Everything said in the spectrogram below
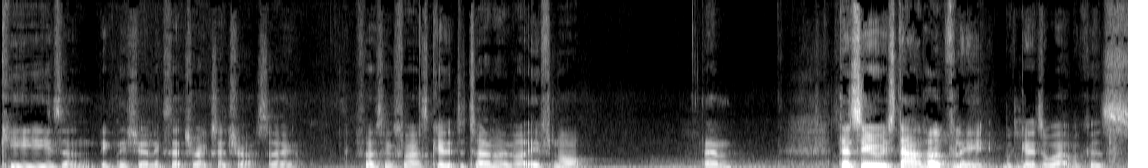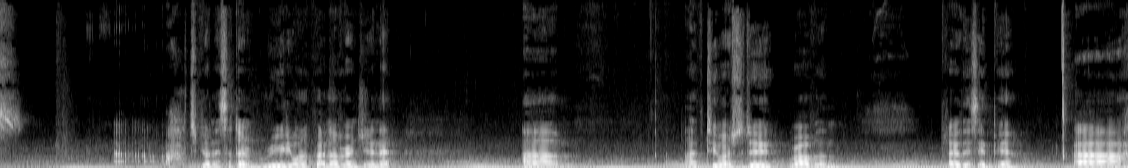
keys and ignition, etc., etc. So first things first, get it to turn over. If not, then where we stand. Hopefully, we can get it to work because, uh, to be honest, I don't really want to put another engine in it. Um, I have too much to do rather than play with this imp here. Uh,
